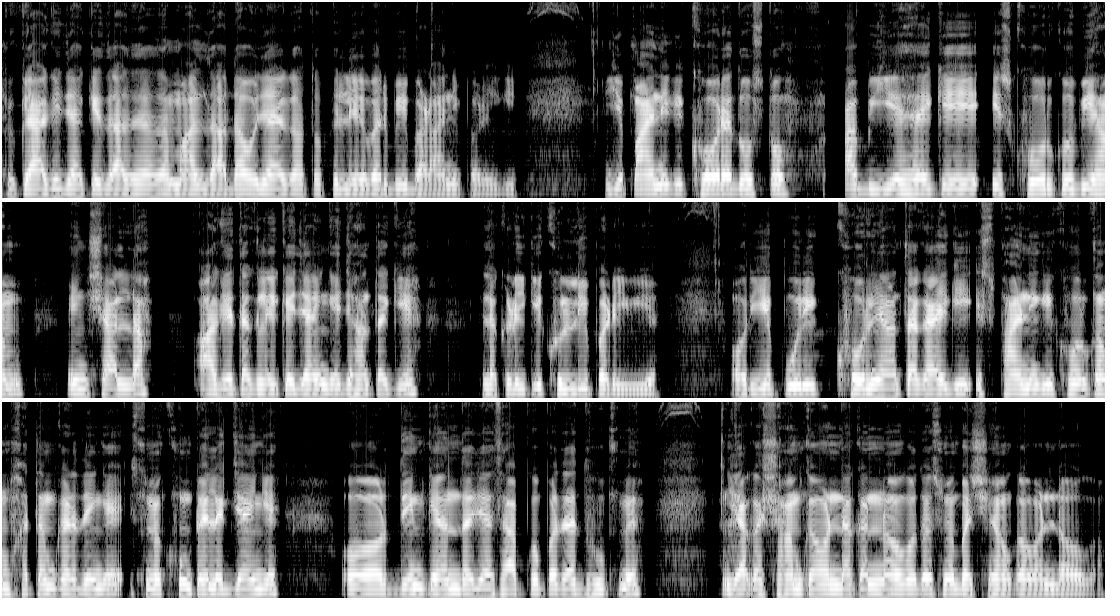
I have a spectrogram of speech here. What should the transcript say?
क्योंकि आगे जाके ज़्यादा से ज़्यादा माल ज़्यादा हो जाएगा तो फिर लेबर भी बढ़ानी पड़ेगी। ये पानी की खोर है दोस्तों। अब ये है कि इस खोर को भी हम इन आगे तक लेके जाएँगे, जहाँ तक ये लकड़ी की खुली पड़ी हुई है। और ये पूरी खोर यहाँ तक आएगी। इस पानी की खोर को हम ख़त्म कर देंगे। इसमें खूंटे लग जाएँगे और दिन के अंदर, जैसा आपको पता है, धूप में या अगर शाम का वंडा करना होगा तो इसमें बछियाओं का वंडा होगा।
